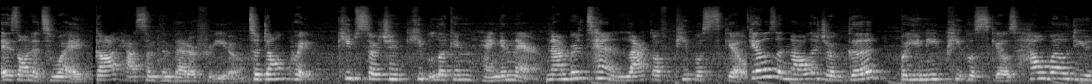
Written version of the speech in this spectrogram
is on its way god has something better for you so don't quit Keep searching, keep looking, hang in there. Number 10, lack of people skills. Skills and knowledge are good, but you need people skills. How well do you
